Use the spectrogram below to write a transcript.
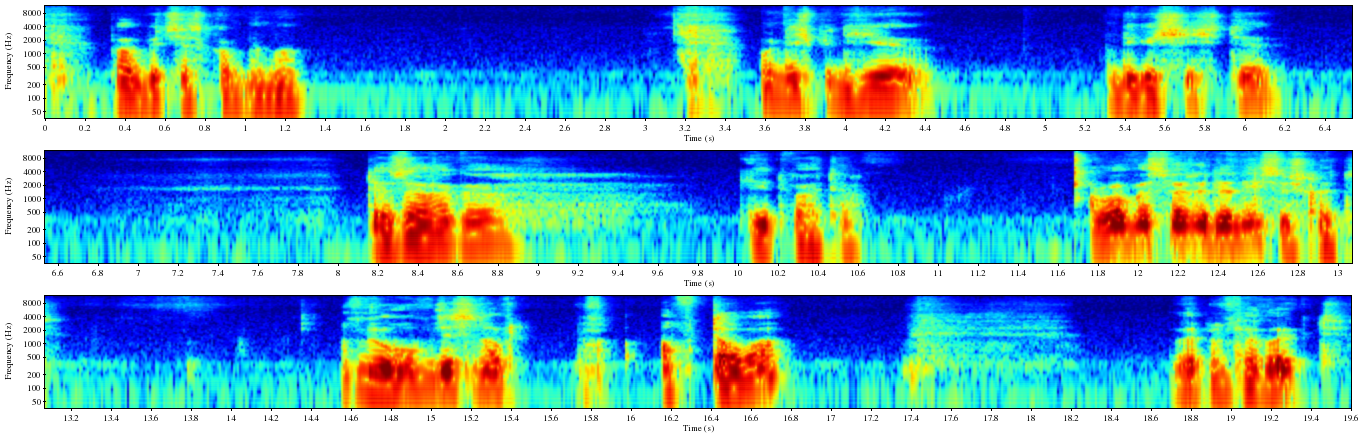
Ein paar Bitches kommen immer. Und ich bin hier, um die Geschichte der Saga geht weiter. Aber was wäre der nächste Schritt? Nur rumsitzen auf, auf Dauer? Wird man verrückt?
